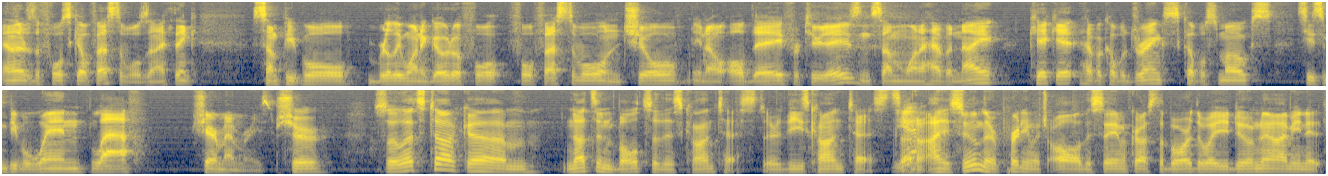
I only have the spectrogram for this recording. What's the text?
and there's the full scale festivals. And I think some people really want to go to a full full festival and chill, you know, all day for two days, and some want to have a night, kick it, have a couple drinks, a couple smokes, see some people win, laugh, share memories. Sure. So let's talk um, nuts and bolts of this contest or these contests. I, Yeah. don't, I assume they're pretty much all the same across the board the way you do them now. I mean, it,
